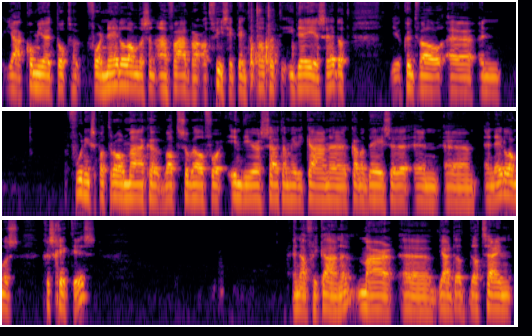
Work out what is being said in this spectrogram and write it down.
ja, kom je tot voor Nederlanders een aanvaardbaar advies. Ik denk dat dat het idee is. Hè, dat je kunt wel een voedingspatroon maken wat zowel voor Indiërs, Zuid-Amerikanen, Canadezen en, en Nederlanders geschikt is en Afrikanen. Maar ja, dat, dat zijn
